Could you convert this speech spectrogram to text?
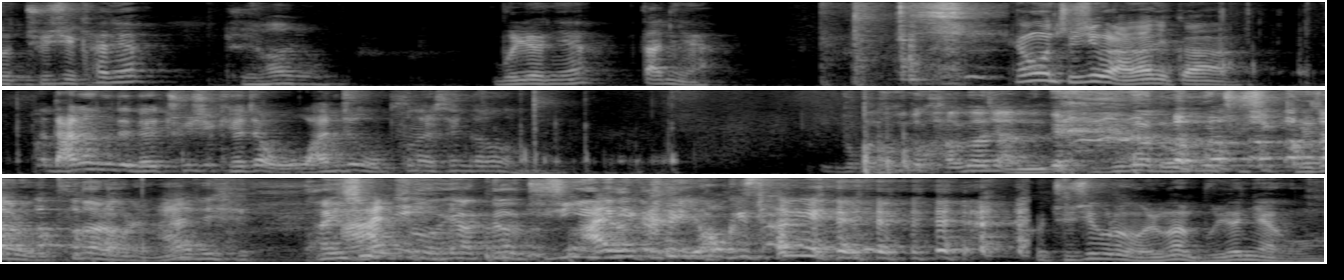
너 주식 하냐? 주식하죠. 물렸냐? 땄냐? 형은 주식을 안 하니까 나는 근데 내 주식 계좌 완전 오픈할 생각은 없어. 누가 누구도 강요하지 않는데 누가 너보고 주식 계좌를 오픈하라 그랬냐? 아니 관심 아니. 없어 그냥 그냥 주식 아니 그 영상에 그 주식으로 얼마를 물렸냐고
